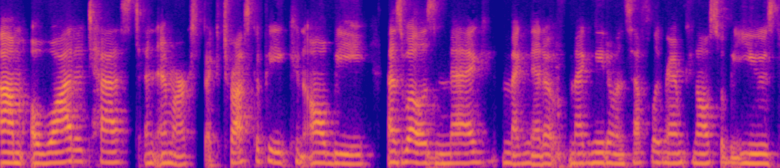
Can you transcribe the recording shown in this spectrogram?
Um, a WADA test and MR spectroscopy can all be, as well as MEG, magneto, magnetoencephalogram, can also be used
